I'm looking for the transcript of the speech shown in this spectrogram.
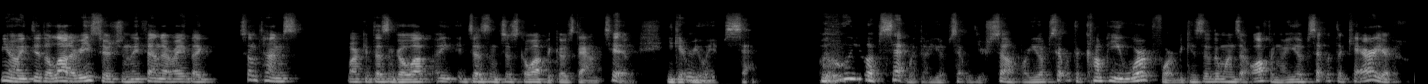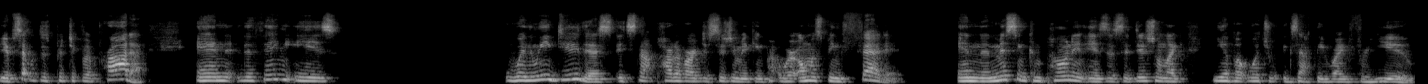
you know, I did a lot of research and they found out, right, like sometimes market doesn't go up, it doesn't just go up, it goes down too. You get really mm-hmm. upset. But who are you upset with? Are you upset with yourself? Are you upset with the company you work for because they're the ones that are offering? Are you upset with the carrier? Are you upset with this particular product? And the thing is, when we do this, it's not part of our decision making. We're almost being fed it. And the missing component is this additional, like, yeah, but what's exactly right for you?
